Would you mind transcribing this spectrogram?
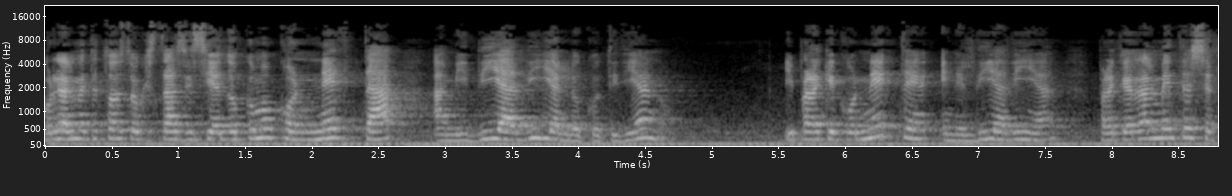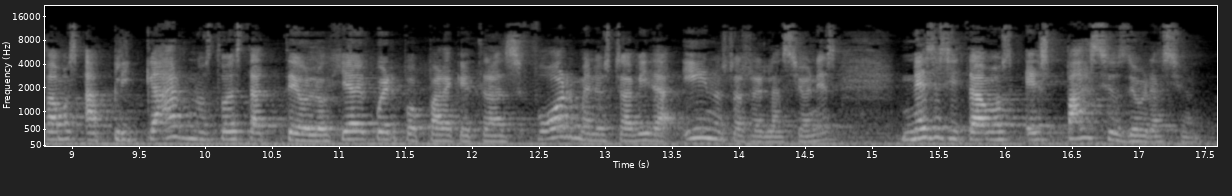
O realmente todo esto que estás diciendo, ¿cómo conecta a mi día a día en lo cotidiano? Y para que conecte en el día a día, para que realmente sepamos aplicarnos toda esta teología del cuerpo para que transforme nuestra vida y nuestras relaciones, necesitamos espacios de oración.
